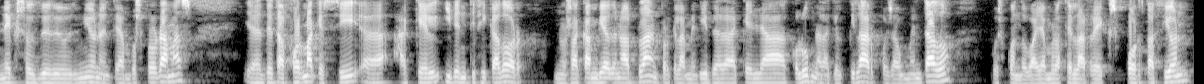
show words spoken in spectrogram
nexo de unión entre ambos programas, eh, de tal forma que si eh, aquel identificador nos ha cambiado en el plan porque la medida de aquella columna, de aquel pilar, pues ha aumentado, pues cuando vayamos a hacer la reexportación,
